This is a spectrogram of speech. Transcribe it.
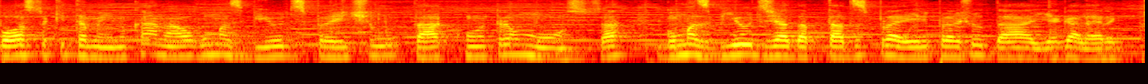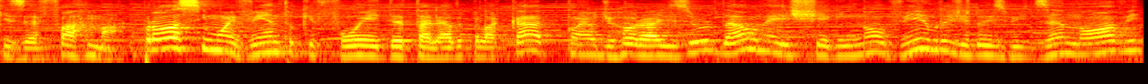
posto aqui também no canal algumas builds para a gente lutar contra um monstro, tá? Algumas builds já adaptadas para ele para ajudar aí a galera que quiser farmar. Próximo evento que foi detalhado pela Capcom é o de Horizon Zero Dawn, né? Ele chega em novembro de 2019.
